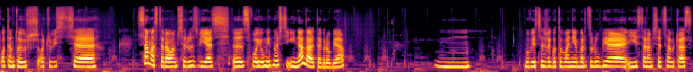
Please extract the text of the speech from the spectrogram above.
Potem to już oczywiście sama starałam się rozwijać y, swoje umiejętności i nadal tak robię. Mm, bo wiecie, że gotowanie bardzo lubię i staram się cały czas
